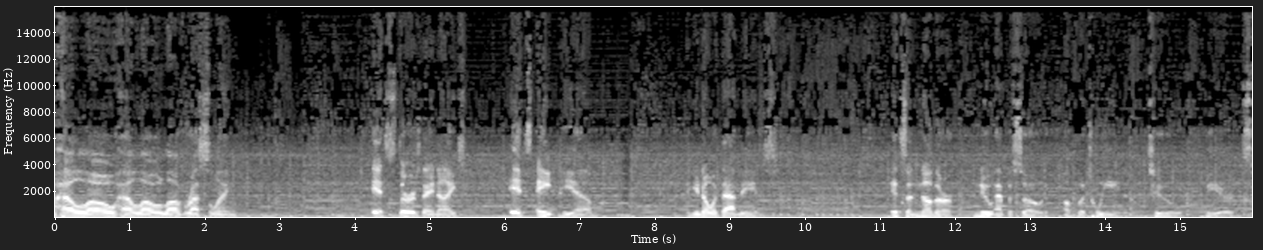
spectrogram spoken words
hello, hello, love wrestling. It's Thursday night. It's 8 p.m. And you know what that means. It's another new episode of Between Two Beards.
